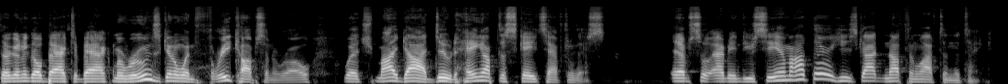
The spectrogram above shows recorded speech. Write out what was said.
They're going to go back to back. Maroon's going to win three cups in a row, which, my God, dude, hang up the skates after this. Absolutely. I mean, do you see him out there? He's got nothing left in the tank.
